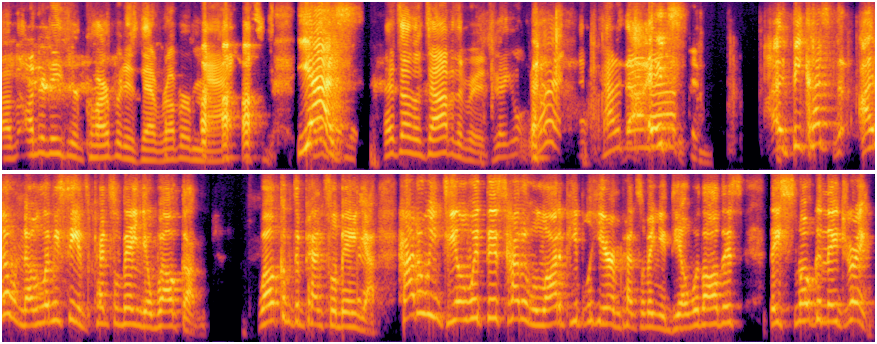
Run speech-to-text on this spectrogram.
um, underneath your carpet is that rubber mat. yes. That's on the top of the bridge. Like, what? How did that It's- happen? I- because I don't know. Let me see. It's Pennsylvania. Welcome. Welcome to Pennsylvania. How do we deal with this? How do a lot of people here in Pennsylvania deal with all this? They smoke and they drink.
